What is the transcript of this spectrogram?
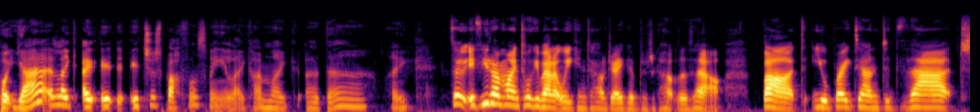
but yeah, like I it, it just baffles me. Like I'm like, uh, duh. Like So if you don't mind talking about it, we can tell Jacob to cut this out. But your breakdown did that?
